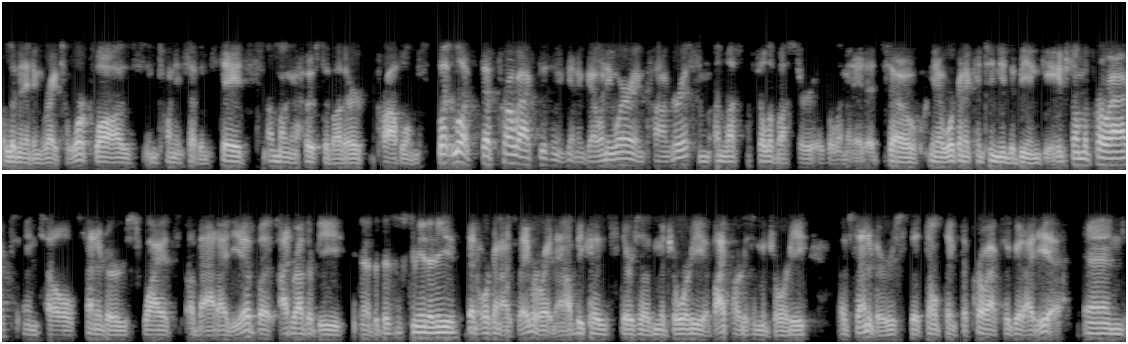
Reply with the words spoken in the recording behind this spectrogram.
eliminating right to work laws in 27 states, among a host of other problems. But look, the PRO Act isn't going to go anywhere in Congress unless the filibuster is eliminated. So, you know, we're going to continue to be engaged on the PRO Act and tell senators why it's a bad idea. But I'd rather be you know, the business community than organized labor right now because there's a majority, a bipartisan majority of senators that don't think the PRO Act's a good idea. And,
